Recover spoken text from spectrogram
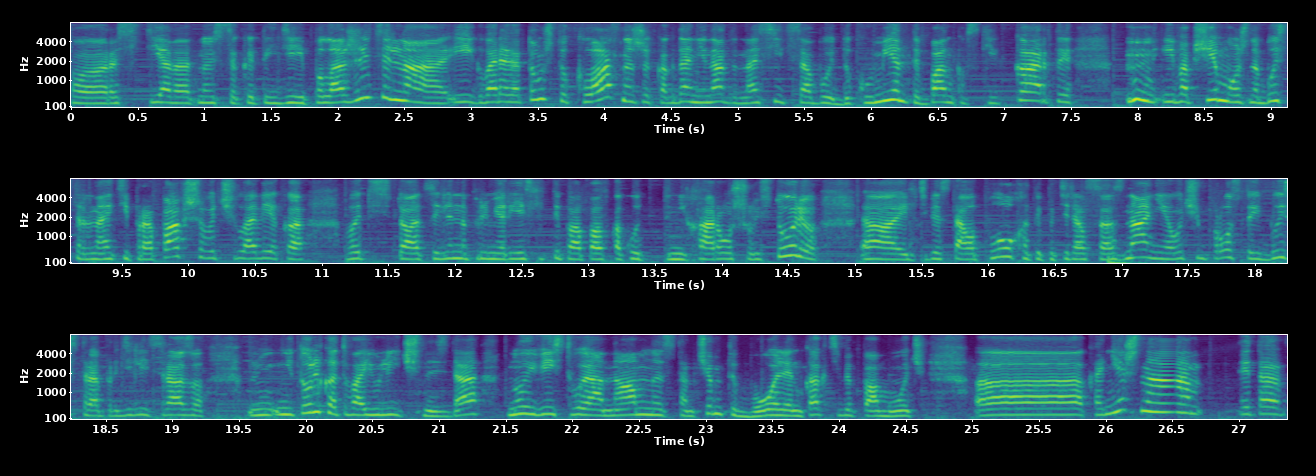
э, россиян относятся к этой идее положительно и говорят о том, что классно же, когда не надо носить с собой документы, банковские карты, и вообще можно быстро найти пропавшего человека в этой ситуации. Или, например, если ты попал в какую-то нехорошую историю, э, или тебе стало плохо, ты потерял сознание, очень просто и быстро определить сразу не только твою личность, да, но и весь твой анамнез, там, чем ты болен, как тебе помочь. Э, конечно, это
